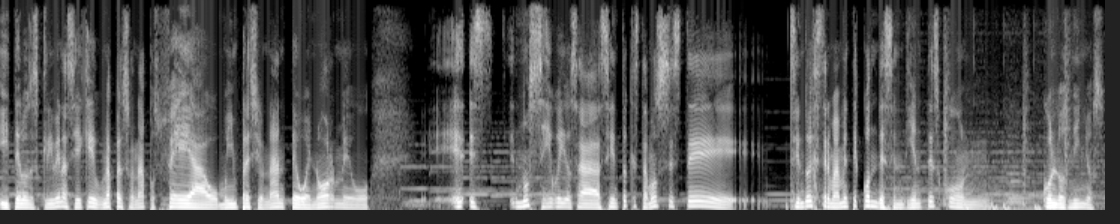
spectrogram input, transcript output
y te los describen así de que una persona pues fea o muy impresionante o enorme o e- es, no sé, güey, o sea, siento que estamos este siendo extremadamente condescendientes con con los niños.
